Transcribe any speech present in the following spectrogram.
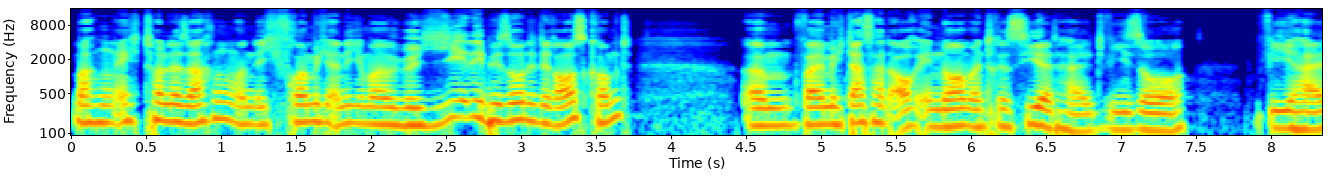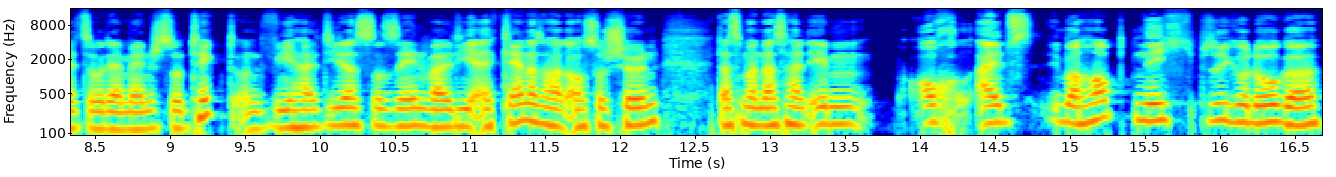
Machen echt tolle Sachen und ich freue mich eigentlich immer über jede Episode, die rauskommt. Ähm, weil mich das halt auch enorm interessiert, halt, wie so, wie halt so der Mensch so tickt und wie halt die das so sehen, weil die erklären das halt auch so schön, dass man das halt eben auch als überhaupt nicht Psychologe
